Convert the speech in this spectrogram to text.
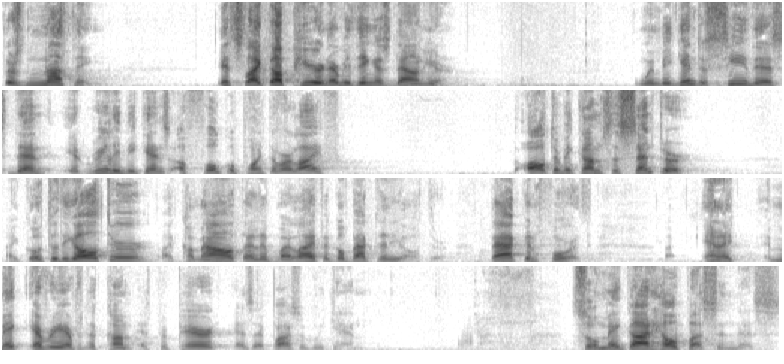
There's nothing. It's like up here and everything is down here when we begin to see this, then it really becomes a focal point of our life. The altar becomes the center. I go to the altar, I come out, I live my life, I go back to the altar, back and forth. And I make every effort to come as prepared as I possibly can. So may God help us in this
